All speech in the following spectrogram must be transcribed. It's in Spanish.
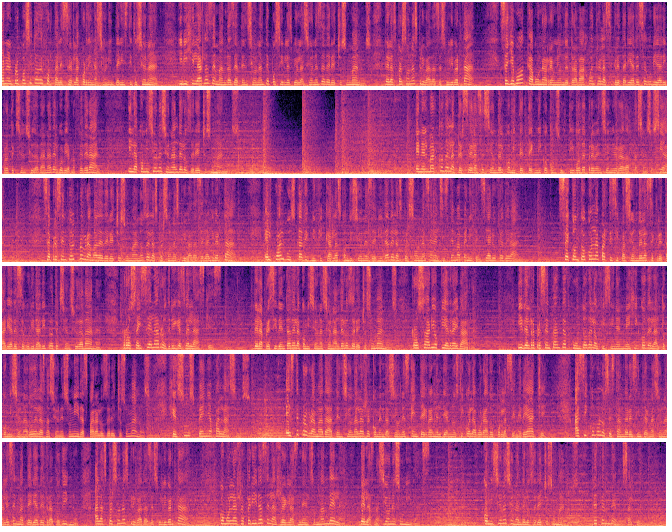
con el propósito de fortalecer la coordinación interinstitucional y vigilar las demandas de atención ante posibles violaciones de derechos humanos de las personas privadas de su libertad, se llevó a cabo una reunión de trabajo entre la Secretaría de Seguridad y Protección Ciudadana del Gobierno Federal y la Comisión Nacional de los Derechos Humanos. En el marco de la tercera sesión del Comité Técnico Consultivo de Prevención y Readaptación Social, se presentó el programa de derechos humanos de las personas privadas de la libertad, el cual busca dignificar las condiciones de vida de las personas en el sistema penitenciario federal. Se contó con la participación de la secretaria de Seguridad y Protección Ciudadana, Rosa Isela Rodríguez Velázquez, de la presidenta de la Comisión Nacional de los Derechos Humanos, Rosario Piedra Ibarra, y del representante adjunto de la Oficina en México del Alto Comisionado de las Naciones Unidas para los Derechos Humanos, Jesús Peña Palacios. Este programa da atención a las recomendaciones que integran el diagnóstico elaborado por la CNDH, así como los estándares internacionales en materia de trato digno a las personas privadas de su libertad, como las referidas en las reglas Nelson Mandela de las Naciones Unidas. Comisión Nacional de los Derechos Humanos. Defendemos al pueblo.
